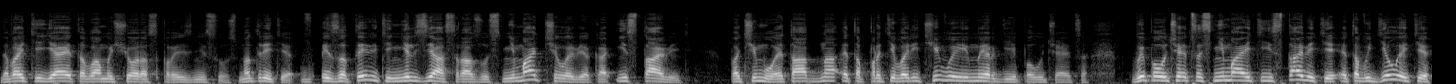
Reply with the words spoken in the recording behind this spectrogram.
Давайте я это вам еще раз произнесу. Смотрите, в эзотерике нельзя сразу снимать человека и ставить. Почему? Это одна, это противоречивые энергии получается. Вы, получается, снимаете и ставите, это вы делаете,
